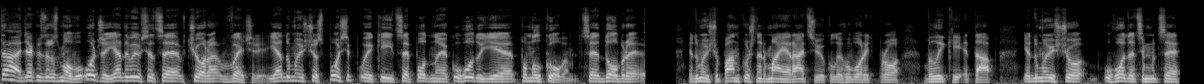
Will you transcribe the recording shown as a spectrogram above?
Так, дякую за розмову. Отже, я дивився це вчора ввечері. Я думаю, що спосіб, у який це подано як угоду, є помилковим. Це добре. Я думаю, що пан Кушнер має рацію, коли говорить про великий етап. Я думаю, що угода цим це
